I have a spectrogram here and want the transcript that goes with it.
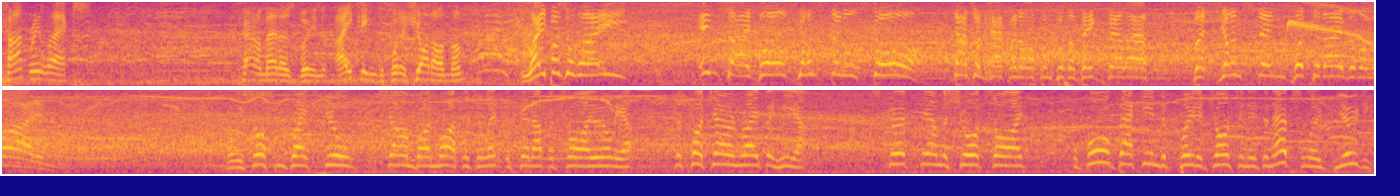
can't relax. Parramatta's been aching to put a shot on them. Raper's away. Inside ball, Johnston will score. Doesn't happen often for the big fella, but Johnston puts it over the line. Well, we saw some great skill shown by Michael Gillette to set up a try earlier. Just watch Aaron Raper here. Skirts down the short side. The ball back into Peter Johnston is an absolute beauty.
